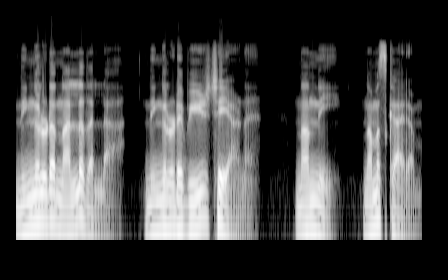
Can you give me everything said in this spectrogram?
നിങ്ങളുടെ നല്ലതല്ല നിങ്ങളുടെ വീഴ്ചയാണ്. നന്ദി നമസ്കാരം.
